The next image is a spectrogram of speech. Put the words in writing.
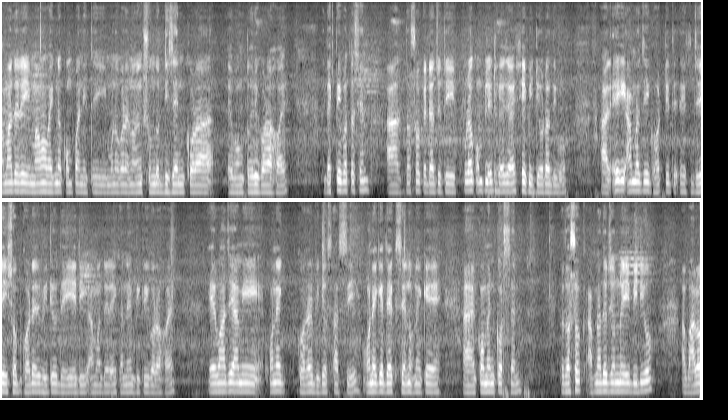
আমাদের এই মামা ভাইগনা কোম্পানিতেই মনে করেন অনেক সুন্দর ডিজাইন করা এবং তৈরি করা হয়। দেখতেই পাচ্ছেন আর দর্শক, এটা যদি পুরো কমপ্লিট হয়ে যায়, সেই ভিডিওটা দিব। আর এই আমরা যে ঘরটিতে, যেই সব ঘরের ভিডিও দিই, এটি আমাদের এখানে বিক্রি করা হয়। এর মাঝে আমি অনেক ঘরের ভিডিও ছাড়ছি। অনেকে দেখছেন, অনেকে কমেন্ট করছেন। তো দর্শক, আপনাদের জন্য এই ভিডিও ভালো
